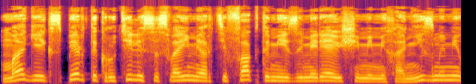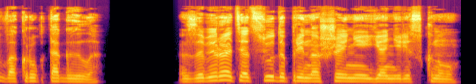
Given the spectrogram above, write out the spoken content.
Маги-эксперты крутились со своими артефактами и замеряющими механизмами вокруг Тагыла. «Забирать отсюда приношение я не рискну»,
